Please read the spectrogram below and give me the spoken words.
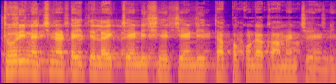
స్టోరీ నచ్చినట్టయితే లైక్ చేయండి షేర్ చేయండి తప్పకుండా కామెంట్ చేయండి.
